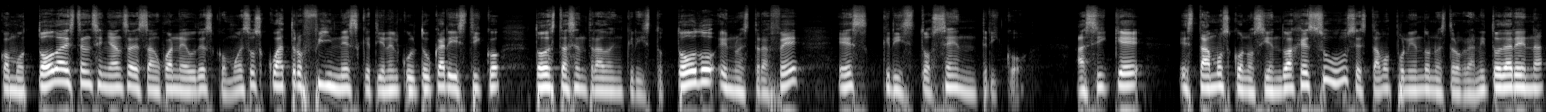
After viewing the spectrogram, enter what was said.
como toda esta enseñanza de San Juan Eudes, como esos cuatro fines que tiene el culto eucarístico, todo está centrado en Cristo. Todo en nuestra fe es cristocéntrico. Así que estamos conociendo a Jesús, estamos poniendo nuestro granito de arena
